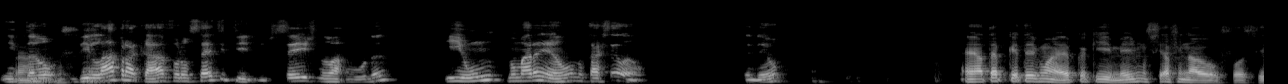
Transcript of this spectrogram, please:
Então, Ah, de lá para cá, foram sete títulos. Seis no Arruda e um no Maranhão, no Castelão. Entendeu? É, até porque teve uma época que, mesmo se a final fosse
